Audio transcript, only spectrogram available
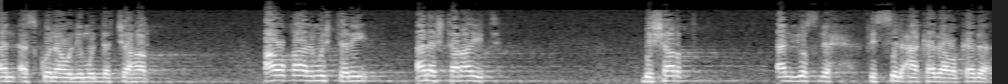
أن أسكنه لمدة شهر. أو قال المشتري أنا اشتريت بشرط أن يصلح في السلعة كذا وكذا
